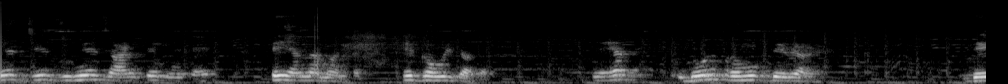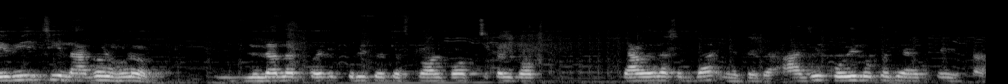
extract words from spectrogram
जे जुने जाणते लोक आहेत ते यांना मानतात. हे गवळी जातात. ह्या दोन प्रमुख देव्या आहेत. देवीची लागण होणं मुलांना पहिले पूर्वीच होतं स्मॉल पॉक्स चिकन पॉक्स त्यावेळेला सुद्धा याचं आजही कोळी लोक जे आहेत ते येतात.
